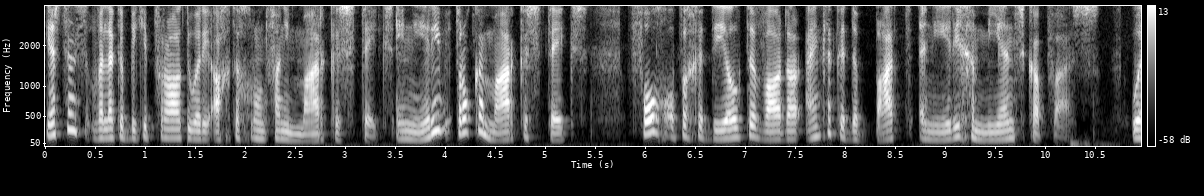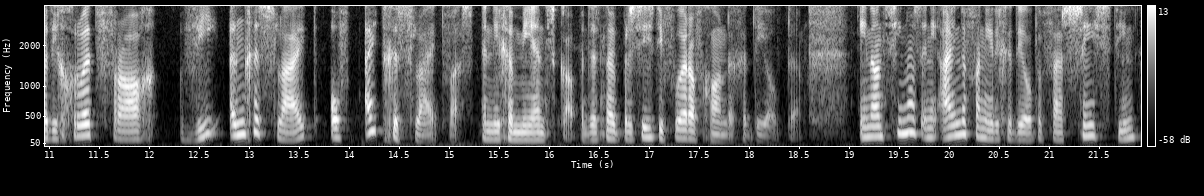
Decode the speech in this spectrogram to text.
Eerstens wil ek 'n bietjie praat oor die agtergrond van die Markus teks. En hierdie betrokke Markus teks volg op 'n gedeelte waar daar eintlik 'n debat in hierdie gemeenskap was oor die groot vraag wie ingesluit of uitgesluit was in die gemeenskap. En dis nou presies die voorafgaande gedeelte. En dan sien ons in die einde van hierdie gedeelte vers 16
